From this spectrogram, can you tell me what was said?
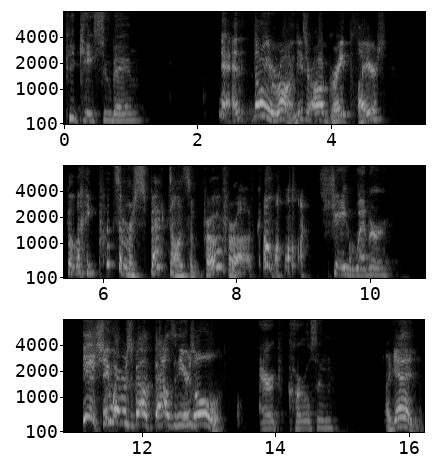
PK Subban. Yeah, and don't get me wrong, these are all great players, but like put some respect on some Provorov. Come on. Shea Weber, Yeah, Shea Weber's about a thousand years old. Erik Karlsson. Again.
